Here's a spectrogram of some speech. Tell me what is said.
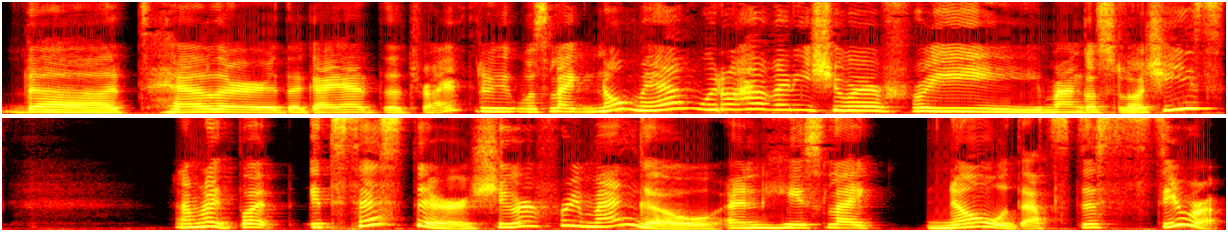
the teller, the guy at the drive through was like, no, ma'am, we don't have any sugar free mango slushies. And I'm like, but it says there sugar free mango. And he's like, no, that's the syrup.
